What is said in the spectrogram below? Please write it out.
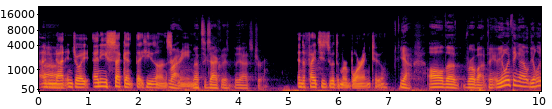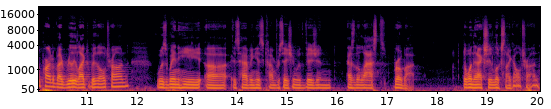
I do not um, enjoy any second that he's on screen. right, that's exactly yeah, it's true. And the fights he's with them are boring too. Yeah, all the robot thing. The only thing I, the only part of I really liked with Ultron was when he uh, is having his conversation with Vision as the last robot, the one that actually looks like Ultron.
